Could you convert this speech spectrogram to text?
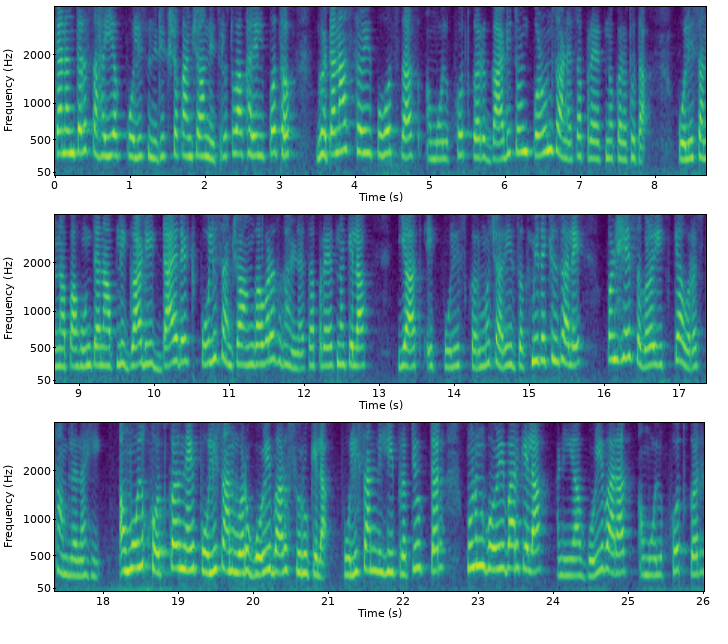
त्यानंतर सहाय्यक पोलीस निरीक्षकांच्या नेतृत्वाखालील पथक घटनास्थळी पोहोचताच अमोल खोतकर गाडीतून पळून जाण्याचा प्रयत्न करत होता. पोलिसांना पाहून त्यानं आपली गाडी डायरेक्ट पोलिसांच्या अंगावरच घालण्याचा प्रयत्न केला. यात एक पोलीस कर्मचारी जखमी देखील झाले पण हे सगळं इतक्यावरच थांबलं नाही. अमोल खोतकरने पोलिसांवर गोळीबार सुरू केला. पोलिसांनीही प्रत्युत्तर म्हणून गोळीबार केला आणि या गोळीबारात अमोल खोतकर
